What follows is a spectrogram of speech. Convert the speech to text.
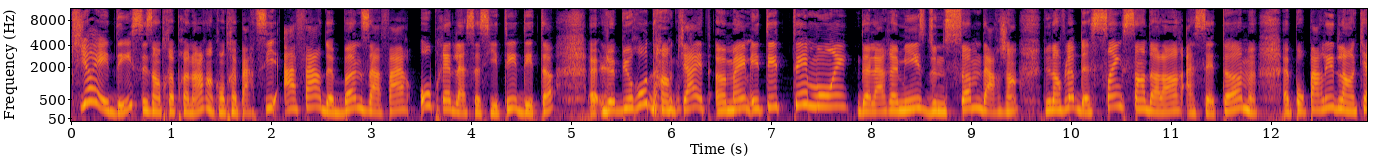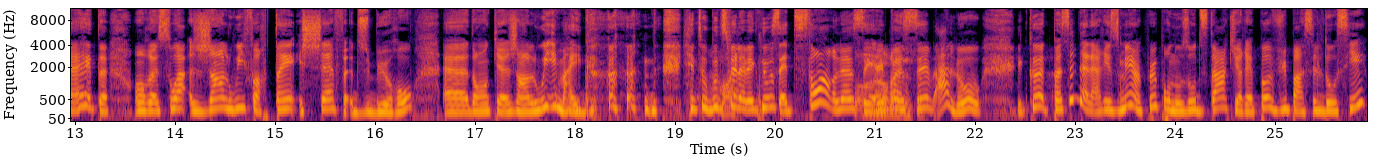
qui a aidé ces entrepreneurs en contrepartie à faire de bonnes affaires auprès de la société d'État. Euh, le bureau d'enquête a même été témoin de la remise d'une somme d'argent, d'une enveloppe de 500 dollars à cet homme. pour parler de l'enquête, on reçoit Jean-Louis Fortin, chef du bureau. Euh, donc, Jean-Louis, my God, il est au bout du fil avec nous. Cette histoire-là, c'est impossible. Allô? Écoute, possible de la résumer un peu pour nos auditeurs qui n'auraient pas vu passer le dossier?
